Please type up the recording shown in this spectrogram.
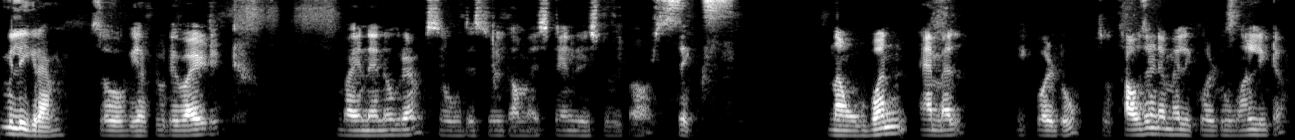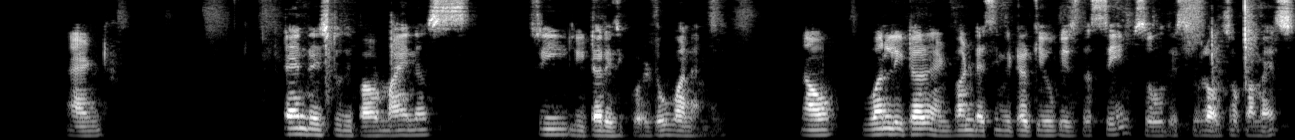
milligram. So we have to divide it by nanogram. So this will come as 10 raised to the power 6. Now 1 ml equal to, so 1000 ml equal to 1 liter and 10 raised to the power minus 3 liter is equal to 1 ml. Now 1 liter and 1 decimeter cube is the same. So this will also come as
